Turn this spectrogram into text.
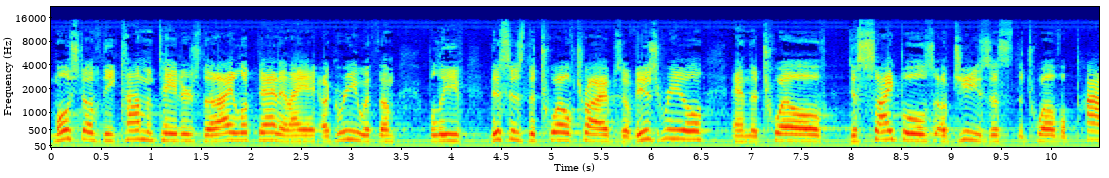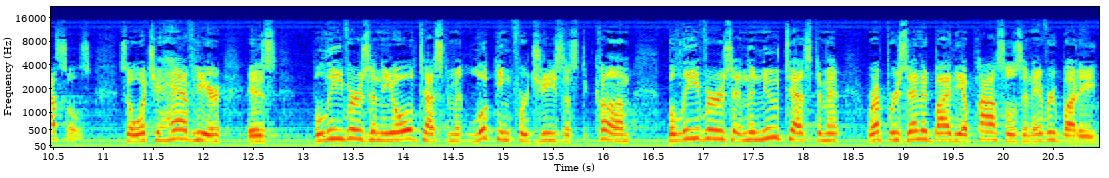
most of the commentators that I looked at, and I agree with them, believe this is the 12 tribes of Israel and the 12 disciples of Jesus, the 12 apostles. So, what you have here is believers in the Old Testament looking for Jesus to come, believers in the New Testament represented by the apostles, and everybody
